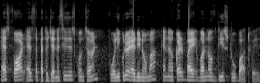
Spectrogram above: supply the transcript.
As far as the pathogenesis is concerned, follicular adenoma can occur by one of these two pathways.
